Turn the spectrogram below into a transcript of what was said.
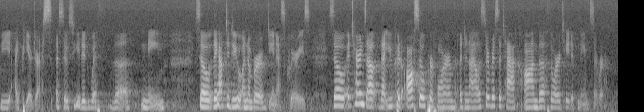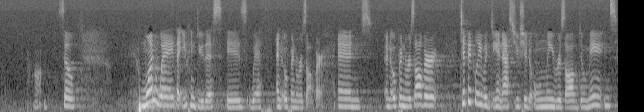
the IP address associated with the name. So they have to do a number of DNS queries. So it turns out that you could also perform a denial of service attack on the authoritative name server. Um, so one way that you can do this is with an open resolver. And an open resolver Typically with DNS, you should only resolve domains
